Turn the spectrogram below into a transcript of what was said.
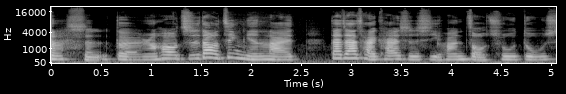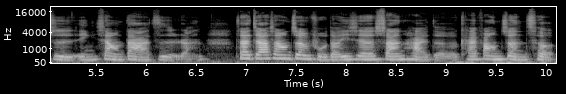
是，对，然后直到近年来，大家才开始喜欢走出都市，迎向大自然，再加上政府的一些山海的开放政策，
